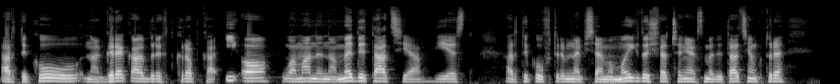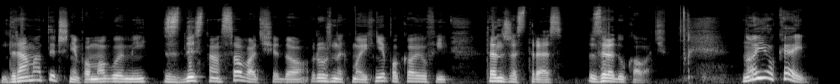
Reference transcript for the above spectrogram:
artykułu na gregalbrecht.io, łamane na medytacja. Jest artykuł, w którym napisałem o moich doświadczeniach z medytacją, które dramatycznie pomogły mi zdystansować się do różnych moich niepokojów i tenże stres zredukować. No i okej. Okay.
